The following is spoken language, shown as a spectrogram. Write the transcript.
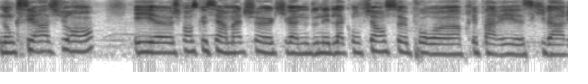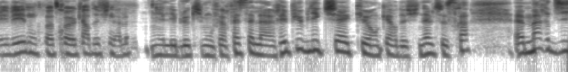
Donc c'est rassurant. Et euh, je pense que c'est un match euh, qui va nous donner de la confiance pour préparer ce qui va arriver, donc notre quart de finale. les Bleus qui vont faire face à la République tchèque en quart de finale, ce sera mardi.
